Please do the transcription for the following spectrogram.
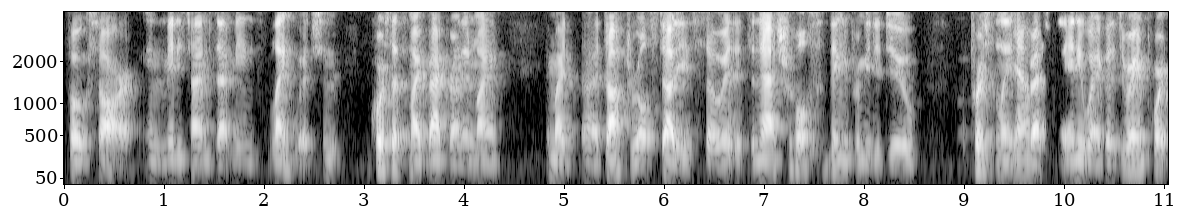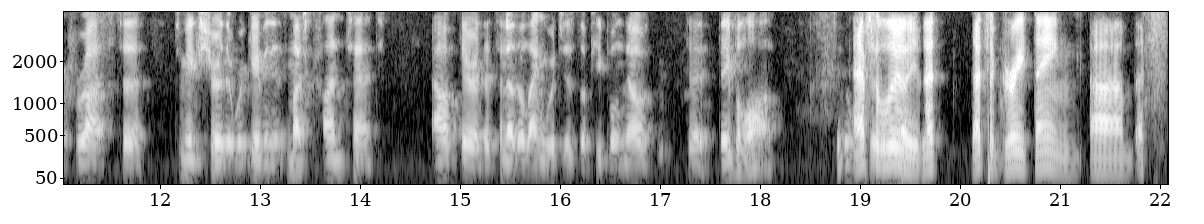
folks are. And many times that means language. And of course, that's my background in my in my uh, doctoral studies. So it, it's a natural thing for me to do personally and yeah. professionally anyway. But it's very important for us to to make sure that we're giving as much content out there that's in other languages that people know that they belong. The, Absolutely, that that's a great thing. Um, that's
